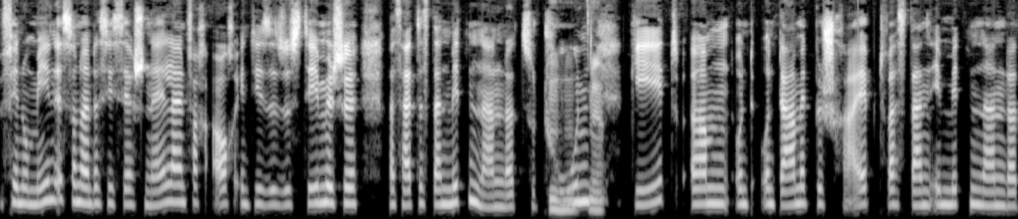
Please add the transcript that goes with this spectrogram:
Phänomen ist, sondern dass ich sehr schnell einfach auch in diese systemische, was hat es dann miteinander zu mhm, tun, mhm, ja. geht ähm, und, und damit beschreibt, was dann im Miteinander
